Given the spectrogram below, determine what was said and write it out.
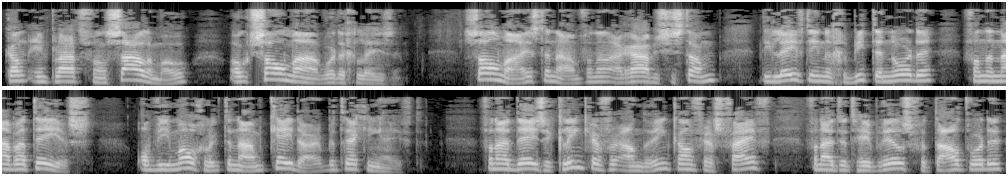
kan in plaats van Salomo ook Salma worden gelezen. Salma is de naam van een Arabische stam die leefde in een gebied ten noorden van de Nabateërs, op wie mogelijk de naam Kedar betrekking heeft. Vanuit deze klinkerverandering kan vers 5 vanuit het Hebreeuws vertaald worden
